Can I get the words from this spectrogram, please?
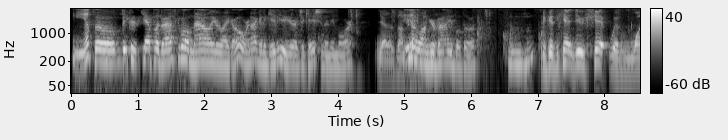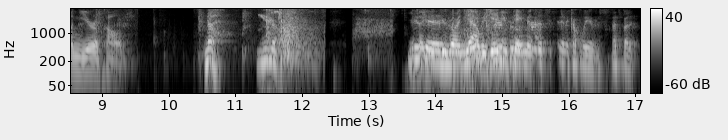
Yep. So because you can't play basketball, now you're like, "Oh, we're not going to give you your education anymore. yeah, that's not You're no longer valuable to us." hmm because you can't do shit with one year of college. No, no. You like can. you're going, yeah, we gave you payment- credits in a couple of years. That's about it.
